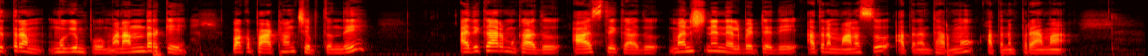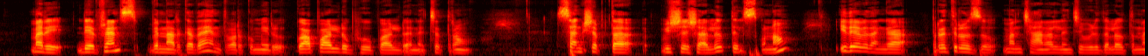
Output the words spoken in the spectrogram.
చిత్రం ముగింపు మనందరికీ ఒక పాఠం చెబుతుంది. అధికారం కాదు ఆస్తి కాదు. మనిషిని నిలబెట్టేది అతని మనసు అతని ధర్మం అతని ప్రేమ. మరి డియర్ ఫ్రెండ్స్ విన్నారు కదా ఇంతవరకు మీరు గోపాలుడు భూపాలుడు అనే చిత్రం. సంక్షిప్త విశేషాలు తెలుసుకున్నాం. ఇదే విధంగా ప్రతిరోజు మన ఛానల్ నుంచి విడుదలవుతున్న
